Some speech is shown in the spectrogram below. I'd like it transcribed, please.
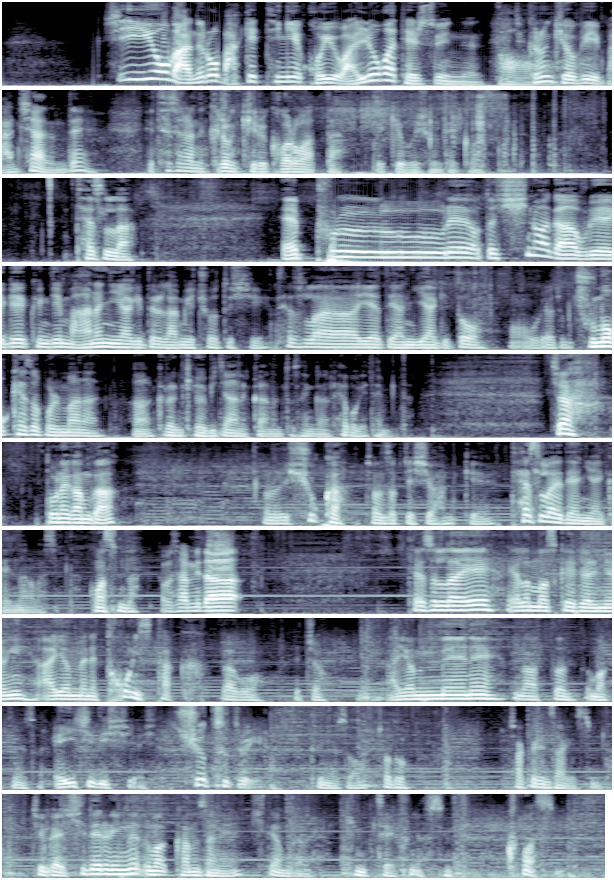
CEO만으로 마케팅이 거의 완료가 될 수 있는 어. 그런 기업이 많지 않은데 테슬라는 그런 길을 걸어왔다 이렇게 보시면 될 것 같습니다. 테슬라 애플의 어떤 신화가 우리에게 굉장히 많은 이야기들을 남겨주었듯이 테슬라에 대한 이야기도 어, 우리가 좀 주목해서 볼 만한 어, 그런 기업이지 않을까 하는 또 생각을 해보게 됩니다. 자, 돈의 감각. 오늘 슈카 전석재 씨와 함께 테슬라에 대한 이야기까지 나눠봤습니다. 고맙습니다. 감사합니다. 테슬라의 앨런 머스크의 별명이 아이언맨의 토니 스타크라고 했죠. 아이언맨에 나왔던 음악 중에서 ACDC의 슈트 드릴 들으면서 저도 작별 인사하겠습니다. 지금까지 시대를 읽는 음악 감상의 시대음감의 김태훈이었습니다. 고맙습니다.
